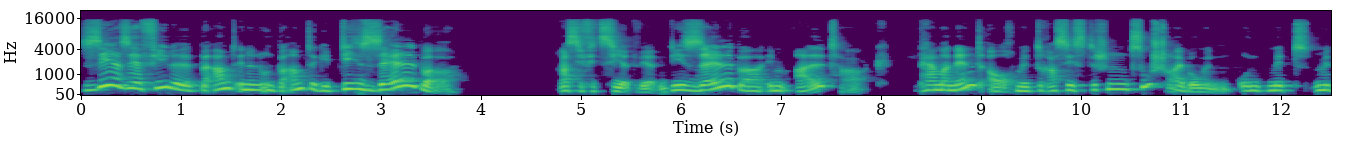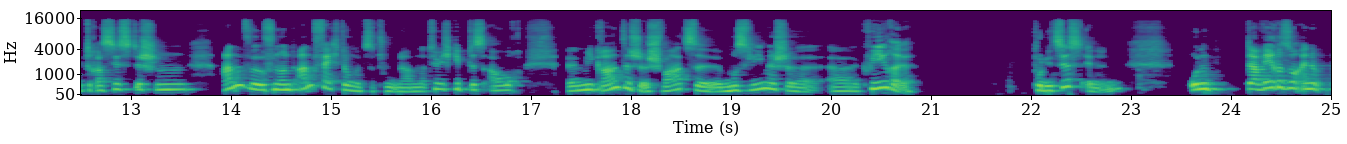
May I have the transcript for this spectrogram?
sehr, sehr viele Beamtinnen und Beamte gibt, die selber rassifiziert werden, die selber im Alltag permanent auch mit rassistischen Zuschreibungen und mit, mit rassistischen Anwürfen und Anfechtungen zu tun haben. Natürlich gibt es auch äh, migrantische, schwarze, muslimische, äh, queere PolizistInnen. Und da wäre so eine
